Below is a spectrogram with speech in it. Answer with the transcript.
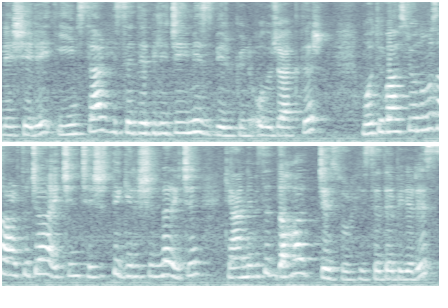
neşeli, iyimser hissedebileceğimiz bir gün olacaktır. Motivasyonumuz artacağı için çeşitli girişimler için kendimizi daha cesur hissedebiliriz.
